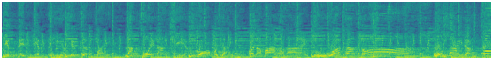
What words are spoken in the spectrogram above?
เก็บเต็นท์เก็บเตียงเก็บเครื่องไฟล้างถ้วยล้างเขียงก็มาใหญ่มันอาบ้าไอ้ตัวข้างนอโอ้ไอดังต้อ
